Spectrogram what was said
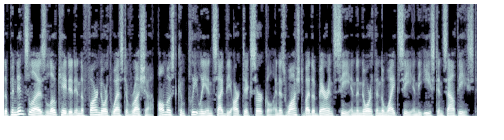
The peninsula is located in the far northwest of Russia, almost completely inside the Arctic Circle and is washed by the Barents Sea in the north and the White Sea in the east and southeast.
